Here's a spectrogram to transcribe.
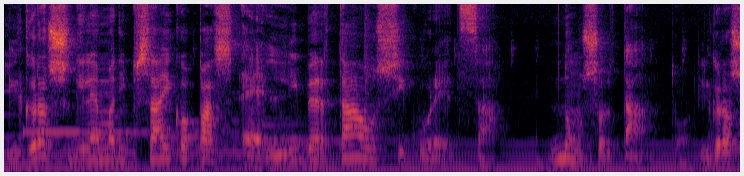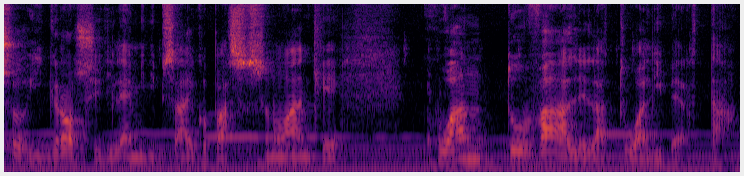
Il grosso dilemma di Psychopass è libertà o sicurezza? Non soltanto. Grosso, I grossi dilemmi di Psychopass sono anche quanto vale la tua libertà?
